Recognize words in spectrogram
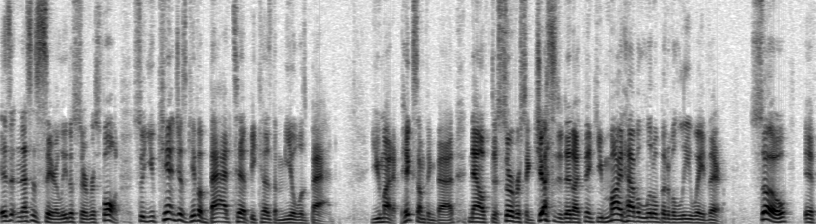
isn't necessarily the server's fault. So you can't just give a bad tip because the meal was bad. You might have picked something bad. Now, if the server suggested it, I think you might have a little bit of a leeway there. So, if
